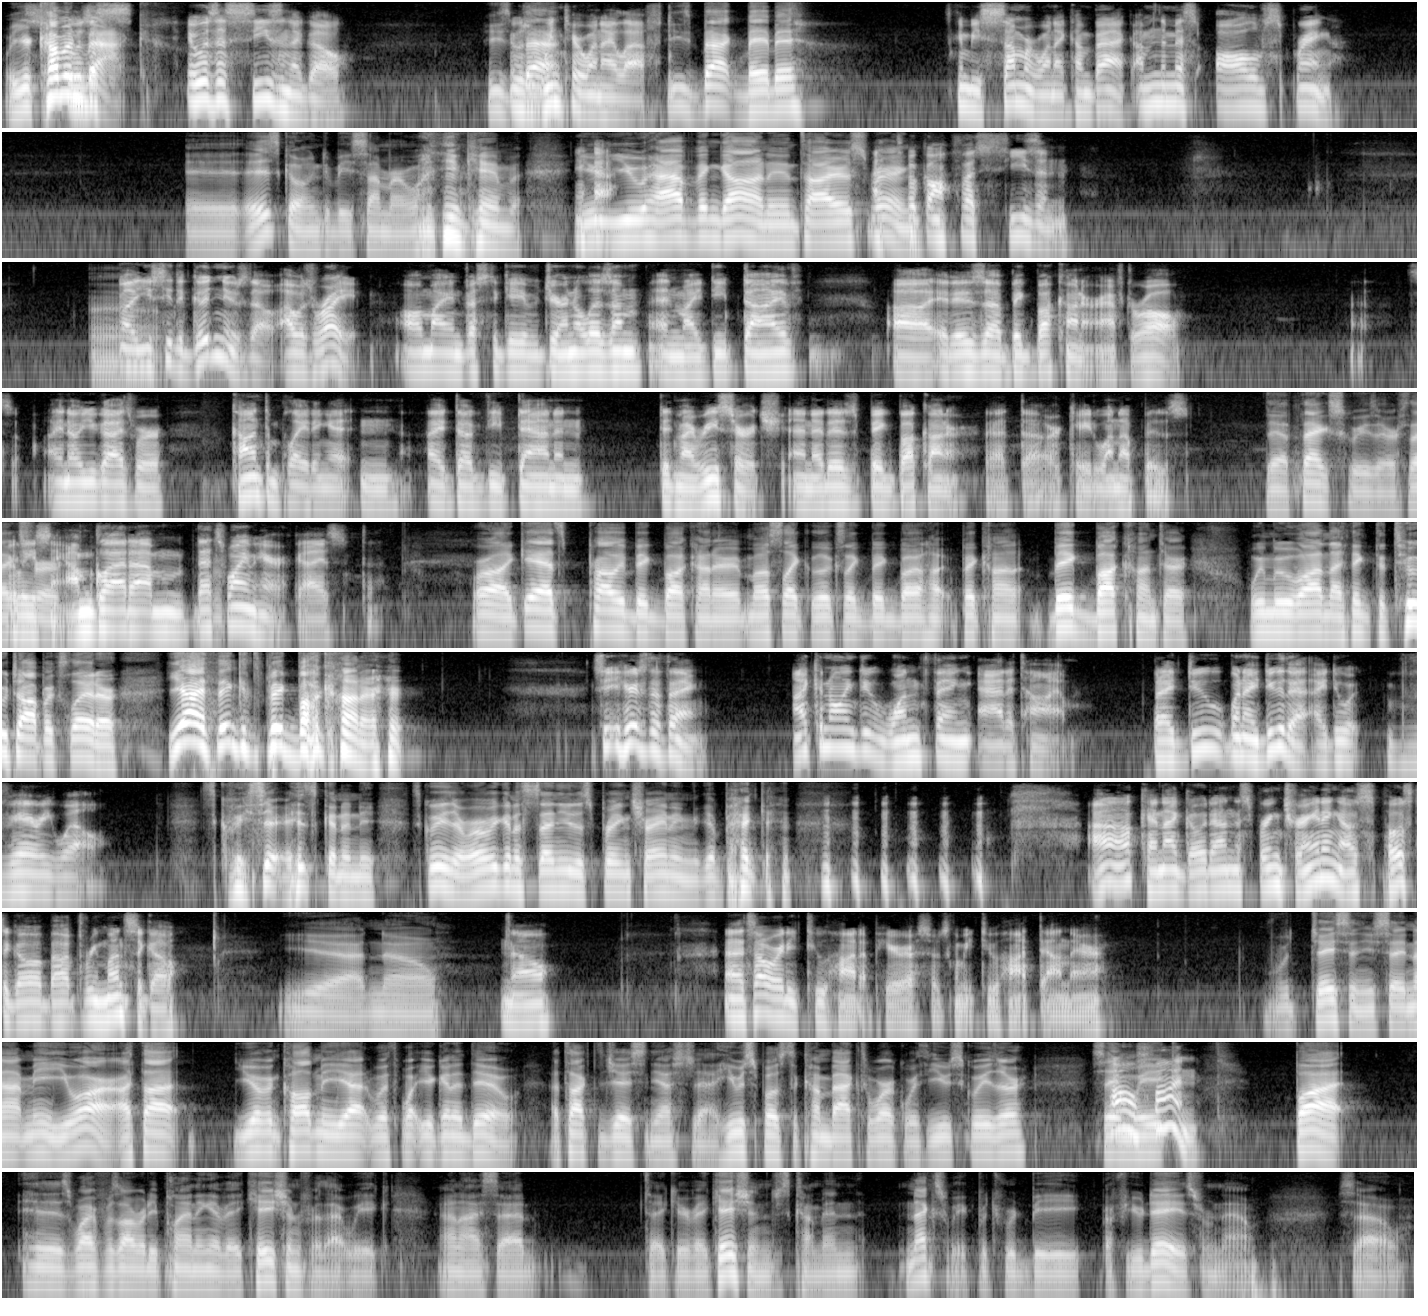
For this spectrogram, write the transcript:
Well, you're coming a s- back. it was a season ago. He's It was back. winter when I left. He's back, baby. It's gonna be summer when I come back. I'm gonna miss all of spring. It is going to be summer when you came. back. You Yeah. you have been gone the entire I spring. took off a season. Uh, Well, you see the good news though. I was right. All my investigative journalism and my deep dive, uh, it is a big buck hunter after all. So I know you guys were contemplating it, and I dug deep down and did my research, and it is big buck hunter that uh, Arcade1Up is yeah, thanks, Squeezer. Thanks releasing. for. I'm glad I'm. That's why I'm here, guys. We're like, yeah, it's probably Big Buck Hunter. It most likely looks like Big Buck, Big, Big Buck Hunter. We move on. I think the two topics later. Yeah, I think it's Big Buck Hunter. See, here's the thing. I can only do one thing at a time. But I do when I do that, I do it very well. Squeezer is gonna need Squeezer. Where are we gonna send you to spring training to get back? I don't know, can I go down to spring training? I was supposed to go about three months ago. yeah, no. No. And it's already too hot up here, so it's gonna be too hot down there. Jason, you say not me. You are. I thought you haven't called me yet with what you're gonna do. I talked to Jason yesterday. He was supposed to come back to work with you, Squeezer, same oh, week. fun. But his wife was already planning a vacation for that week. And I said, take your vacation. Just come in next week, which would be a few days from now. So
